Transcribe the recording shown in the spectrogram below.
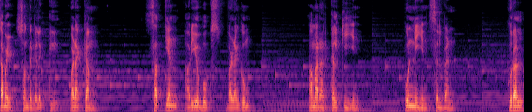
தமிழ் சொந்தங்களுக்கு வணக்கம். சத்யன் ஆடியோ புக்ஸ் வழங்கும் அமரர் கல்கியின் பொன்னியின் செல்வன் குரல்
